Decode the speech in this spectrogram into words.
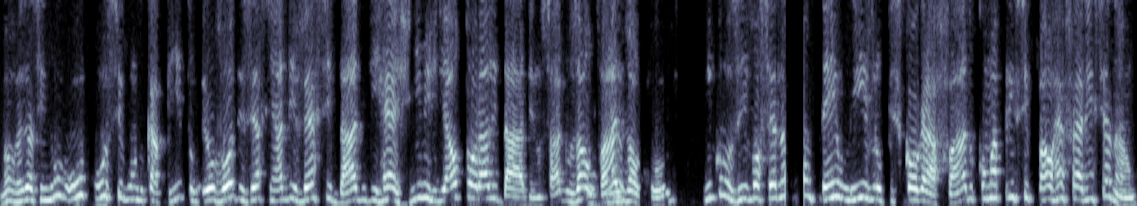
Vamos ver assim, no o, o, segundo capítulo, eu vou dizer assim, a diversidade de regimes de autoralidade, não sabe? Os uhum. vários autores. Inclusive, você não, não tem o livro psicografado como a principal referência, não.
